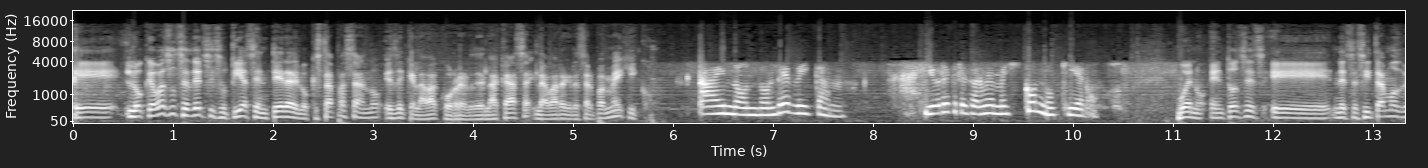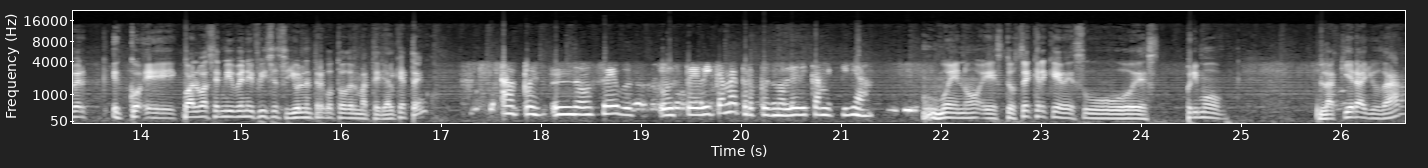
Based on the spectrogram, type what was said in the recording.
eh, lo que va a suceder si su tía se entera de lo que está pasando es de que la va a correr de la casa y la va a regresar para México. Ay, no, no le digan. Yo regresarme a México no quiero. Bueno, entonces eh, necesitamos ver eh, eh, cuál va a ser mi beneficio si yo le entrego todo el material que tengo. Ah, pues no sé, pues, usted dígame, pero pues no le diga a mi tía. Bueno, este, ¿usted cree que su primo la quiera ayudar?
